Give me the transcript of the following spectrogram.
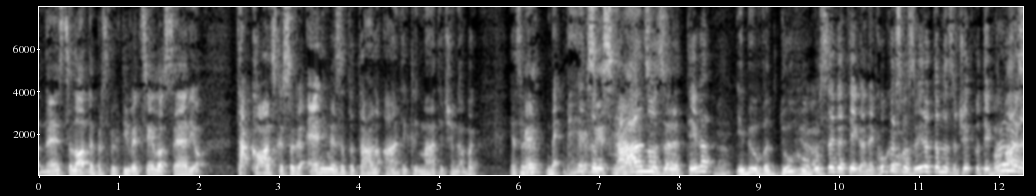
ne, iz celotne perspektive, celo serijo. Ta konc, ki so ga eni imeli za totalno antiklimatičen, ampak sem Me- me- meni meni je je totalno smejalo, zaradi tega, je bil v duhu ja. vsega tega. Kot smo zvedeli tam na začetku tega debata,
